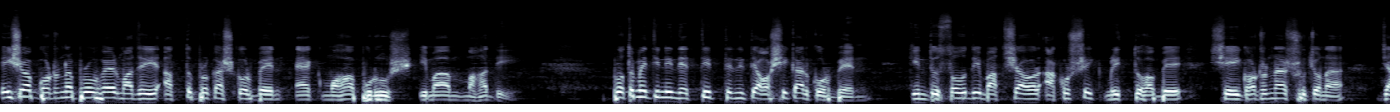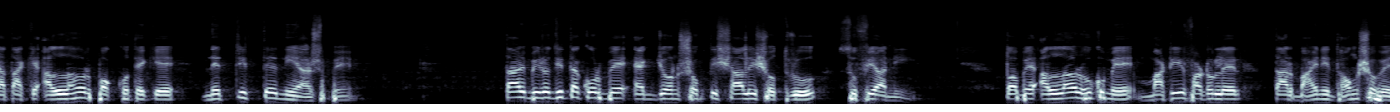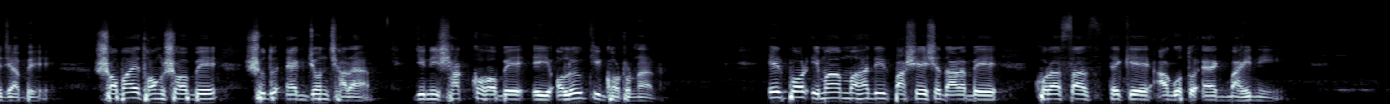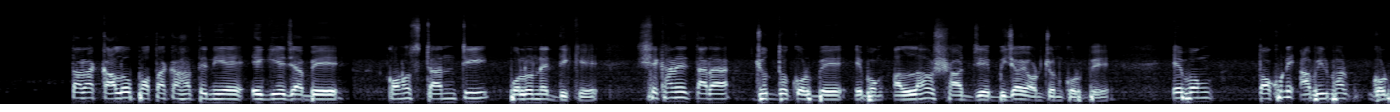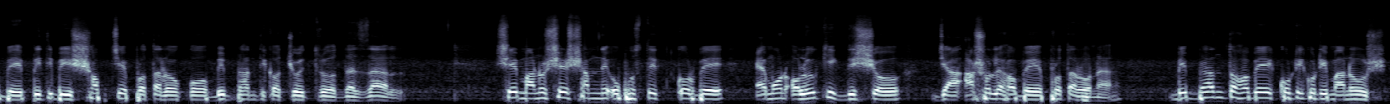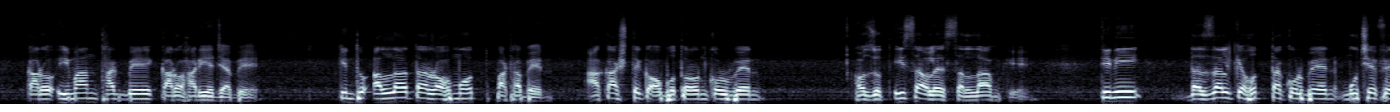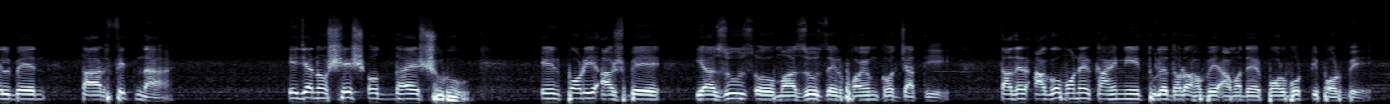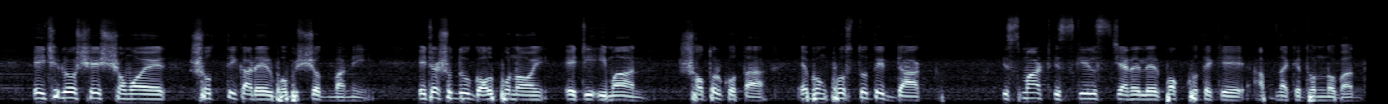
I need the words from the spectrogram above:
এইসব ঘটনা প্রবাহের মাঝেই আত্মপ্রকাশ করবেন এক মহাপুরুষ, ইমাম মাহাদি। প্রথমে তিনি নেতৃত্বে নিতে অস্বীকার করবেন, কিন্তু সৌদি বাদশাহর আকস্মিক মৃত্যু হবে সেই ঘটনার সূচনা যা তাকে আল্লাহর পক্ষ থেকে নেতৃত্বে নিয়ে আসবে। তার বিরোধিতা করবে একজন শক্তিশালী শত্রু, সুফিয়ানি। তবে আল্লাহর হুকুমে মাটির ফাটলের তার বাহিনী ধ্বংস হয়ে যাবে। সবাই ধ্বংস হবে, শুধু একজন ছাড়া, যিনি সাক্ষ্য হবে এই অলৌকিক ঘটনার। এরপর ইমাম মাহাদির পাশে এসে দাঁড়াবে খোরাসাস থেকে আগত এক বাহিনী। তারা কালো পতাকা হাতে নিয়ে এগিয়ে যাবে কনস্টান্টি পোলনের দিকে। সেখানে তারা যুদ্ধ করবে এবং আল্লাহর সাহায্যে বিজয় অর্জন করবে এবং তখনই আবির্ভাব ঘটবে পৃথিবীর সবচেয়ে প্রতারক ও বিভ্রান্তিকর চরিত্র দাজ্জাল। সে মানুষের সামনে উপস্থিত করবে এমন অলৌকিক দৃশ্য যা আসলে হবে প্রতারণা। বিভ্রান্ত হবে কোটি কোটি মানুষ, কারও ইমান থাকবে, কারও হারিয়ে যাবে। কিন্তু আল্লাহ তার রহমত পাঠাবেন, আকাশ থেকে অবতরণ করবেন হজরত ঈসা আলাইসাল্লামকে তিনি দাজ্জালকে হত্যা করবেন, মুছে ফেলবেন তার ফিতনা। এ যেন শেষ অধ্যায়ের শুরু। এরপরই আসবে ইয়াজুজ ও মাজুজের ভয়ঙ্কর জাতি। তাদের আগমনের কাহিনী তুলে ধরা হবে আমাদের পরবর্তী পর্বে। এই ছিল শেষ সময়ের সত্যিকারের ভবিষ্যৎবাণী। এটা শুধু গল্প নয়, এটি ইমান, সতর্কতা এবং প্রস্তুতির ডাক। স্মার্ট স্কিলস চ্যানেলের পক্ষ থেকে আপনাকে ধন্যবাদ।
